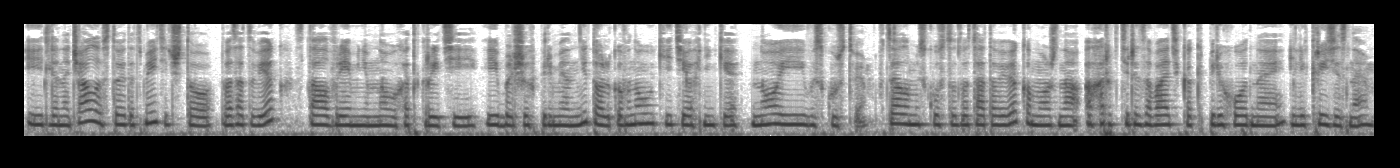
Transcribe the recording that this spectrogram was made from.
И для начала стоит отметить, что 20 век стал временем новых открытий и больших перемен не только в науке и технике, но и в искусстве. В целом искусство 20 века можно охарактеризовать как переходное или кризисное.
